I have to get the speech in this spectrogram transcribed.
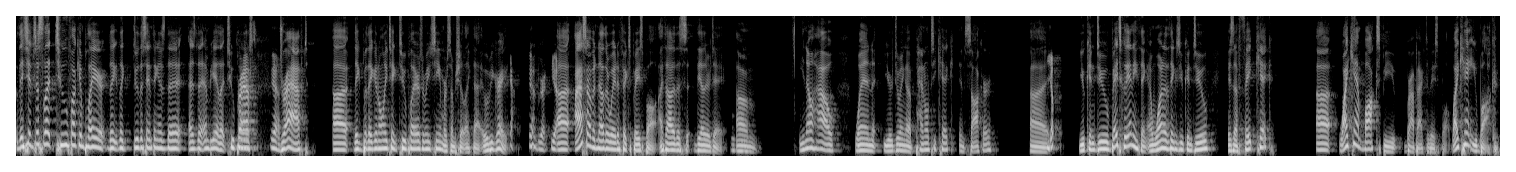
they should just let two fucking player like like do the same thing as the as the NBA. Let two players Draft. Yeah, draft. Uh, they but they can only take two players from each team or some shit like that. It would be great. yeah, yeah, great. Yeah, Uh, I also have another way to fix baseball. I thought of this the other day. Um, you know how when you're doing a penalty kick in soccer, uh, yep. you can do basically anything. And one of the things you can do is a fake kick. Uh, why can't balks be brought back to baseball? Why can't you balk?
